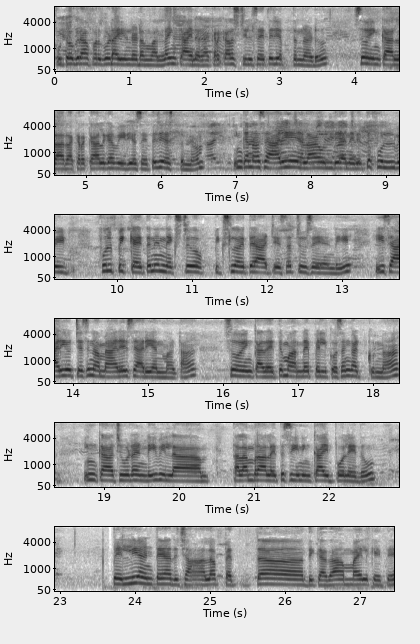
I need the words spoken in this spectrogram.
ఫోటోగ్రాఫర్ కూడా అయి ఉండడం వల్ల ఇంకా ఆయన రకరకాల స్టిల్స్ అయితే చెప్తున్నాడు. సో ఇంకా అలా రకరకాలుగా వీడియోస్ అయితే చేస్తున్నాం. ఇంకా నా శారీ ఎలా ఉంది అనేది అయితే ఫుల్ ఫుల్ పిక్ అయితే నేను నెక్స్ట్ పిక్స్లో అయితే యాడ్ చేస్తా చూసేయండి. ఈ శారీ వచ్చేసి నా మ్యారేజ్ శారీ అన్నమాట. సో ఇంకా అదైతే మా అన్నయ్య పెళ్ళి కోసం కట్టుకున్నా. ఇంకా చూడండి వీళ్ళ తలంబ్రాలు అయితే సీన్ ఇంకా అయిపోలేదు. పెళ్ళి అంటే అది చాలా పెద్దది కదా అమ్మాయిలకైతే.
